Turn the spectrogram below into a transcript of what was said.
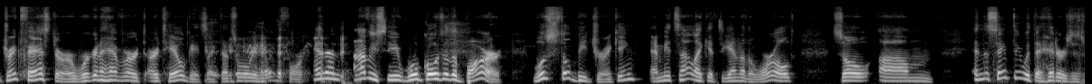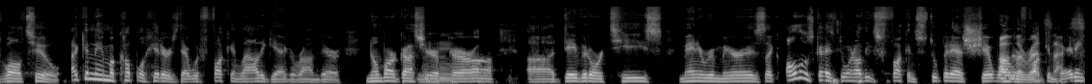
drink faster, or we're gonna have our, our tailgates. Like that's what we have for. And then obviously we'll go to the bar. We'll still be drinking. I mean, it's not like it's the end of the world. So um, and the same thing with the hitters as well too. I can name a couple hitters that would fucking lollygag around there. Nomar Garcia Mhm. Pera, uh, David Ortiz, Manny Ramirez, like all those guys doing all these fucking stupid ass shit while All they're the fucking batting.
